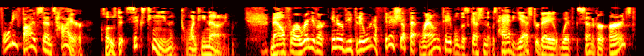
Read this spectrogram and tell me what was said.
forty five cents higher, closed at sixteen twenty nine. Now, for our regular interview today, we're going to finish up that roundtable discussion that was had yesterday with Senator Ernst.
